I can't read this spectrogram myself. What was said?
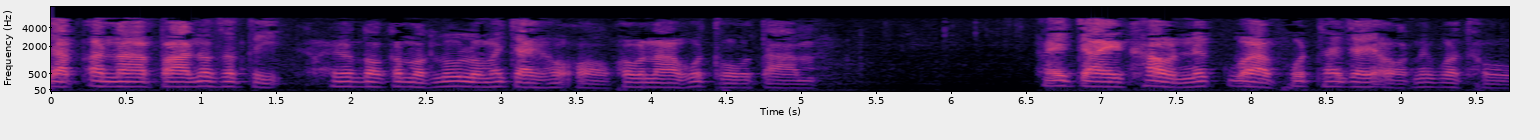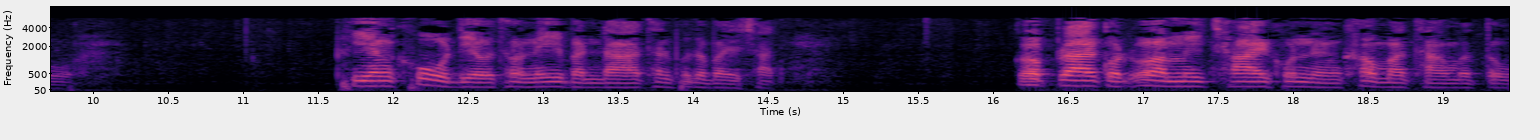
จับอนาปานสติเราต้องกำหนดรู้ลมหายใจเขาออกภาวนาพุทโธตาม ให้ใจเข้านึกว่าพุทธให้ใจออกนึกว่าโธ เพียงคู่เดียวเท่านี้บรรดาท่านพุทธบริษัท ก็ปรากฏว่ามีชายคนหนึ่งเข้ามาทางประตู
